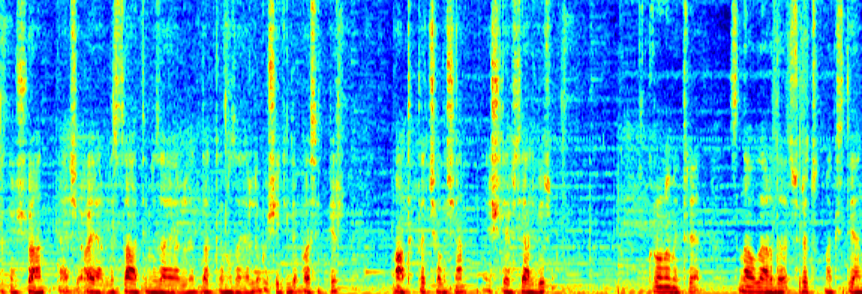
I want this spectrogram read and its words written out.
Bakın şu an her şey ayarlı. Saatimiz ayarlı. Dakikamız ayarlı. Bu şekilde basit bir mantıkta çalışan işlevsel bir kronometre sınavlarda süre tutmak isteyen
